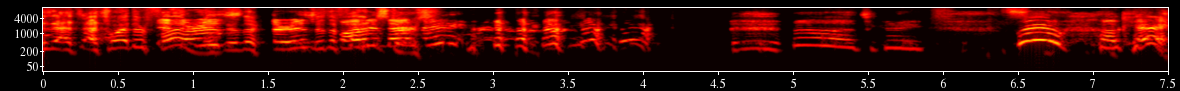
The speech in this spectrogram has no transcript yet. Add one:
is. That's, that's why they're fun. there They're is, the- there is they're the fun in that funsters. name. oh, that's great. Woo! Okay.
